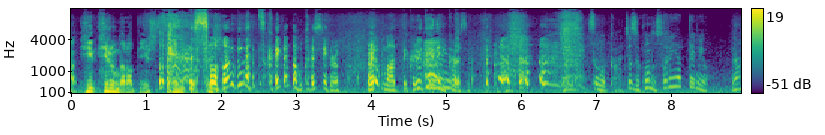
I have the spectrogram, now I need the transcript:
あひひるんだなっていう次に そんな使い方おかしいやろ 待ってくれてんねんからさ。そうか。ちょっと今度それやってみよう。な。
